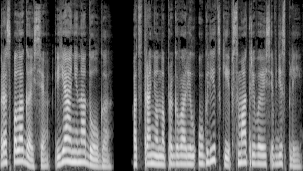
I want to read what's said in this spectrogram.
«Располагайся, я ненадолго», — отстраненно проговорил Углицкий, всматриваясь в дисплей.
